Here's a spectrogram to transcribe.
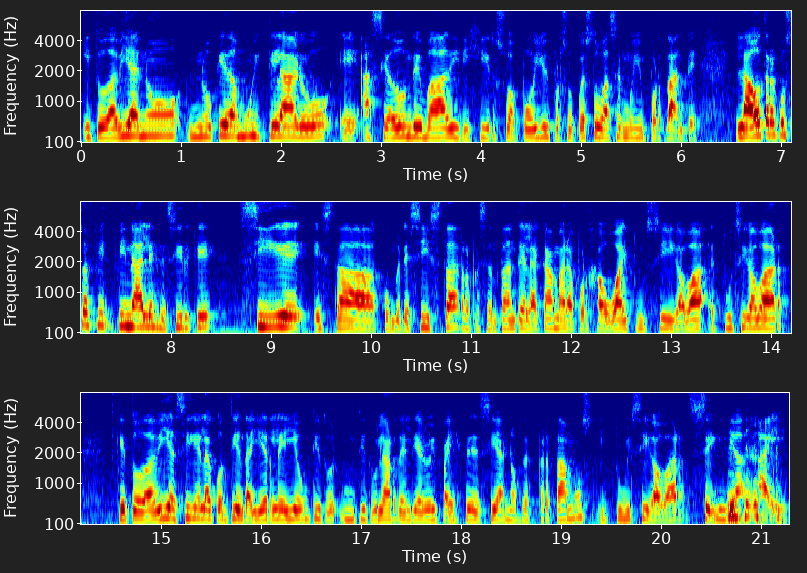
y todavía no, no queda muy claro eh, hacia dónde va a dirigir su apoyo y por supuesto va a ser muy importante. La otra cosa final es decir que sigue esta congresista, representante de la Cámara por Hawái, Tulsi Gabbard, que todavía sigue la contienda. Ayer leía un, titular del diario El País que decía, nos despertamos y Tulsi Gabbard seguía ahí.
